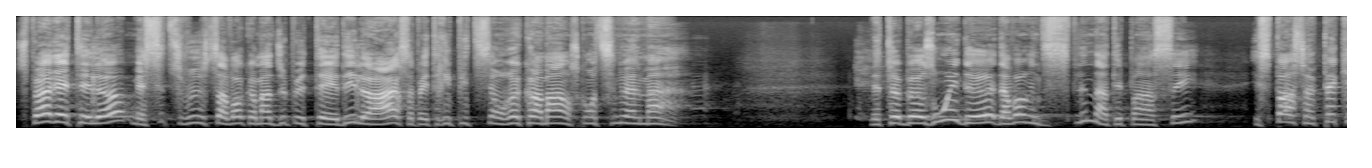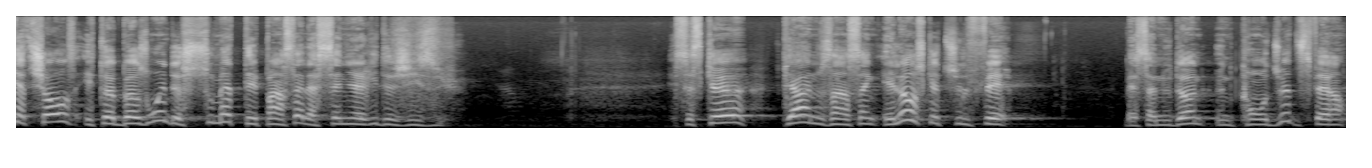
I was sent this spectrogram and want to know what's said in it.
Tu peux arrêter là, mais si tu veux savoir comment Dieu peut t'aider, le R, ça peut être répétition, recommence continuellement. Mais tu as besoin d'avoir une discipline dans tes pensées. Il se passe un paquet de choses et tu as besoin de soumettre tes pensées à la Seigneurie de Jésus. C'est ce que Pierre nous enseigne. Et lorsque tu le fais, bien, ça nous donne une conduite différente.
